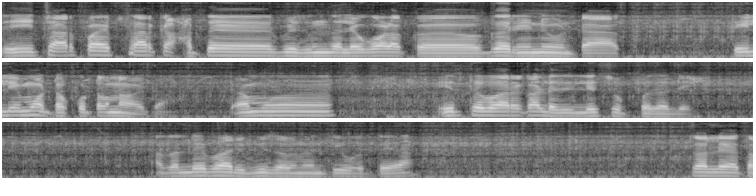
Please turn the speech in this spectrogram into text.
ते चार पाईप सारखं हातर भिजून झाले गोळा क घरी नेऊन टाक. ते मोठा कोटा नव्हता त्यामुळं इथं बारा काढायला सोपं झाले आता लय भारी भिजवणं ती होतं. या चाललंय आता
